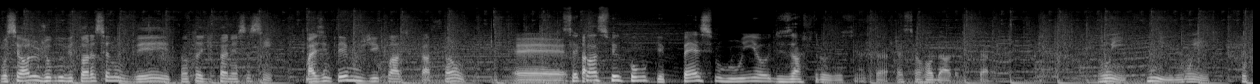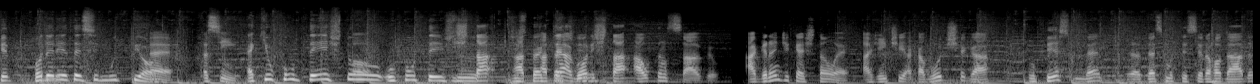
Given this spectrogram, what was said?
você olha o jogo do Vitória, você não vê tanta diferença assim. Mas em termos de classificação. É, você tá... classifica como o quê? Péssimo, ruim ou desastroso, assim, essa, essa rodada, cara? Ruim. Ruim, né? Ruim. Porque poderia ter sido muito pior. É, assim. É que o contexto, ó, o contexto está até agora está alcançável. A grande questão é, a gente acabou de chegar um terço, né, 13 terceira rodada,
